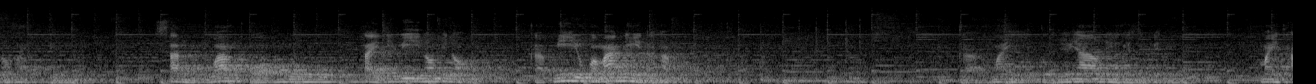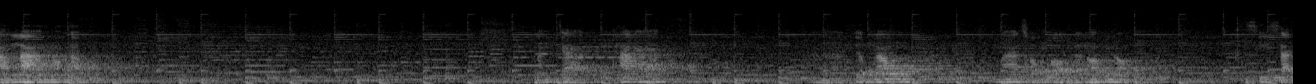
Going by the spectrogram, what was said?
เนาะครับ สั่นว่างของอยู่ไต่ทีวีเนาะพี่น้องกับมีอยู่ประมาณนี้นะครับกับไม้ตัวยาวๆนี่ก็จะเป็นไม้ฐานรางเนาะครับหลังจากท่าเกือบเงามาสองรอบแล้วเนาะพี่น้องสีสัน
